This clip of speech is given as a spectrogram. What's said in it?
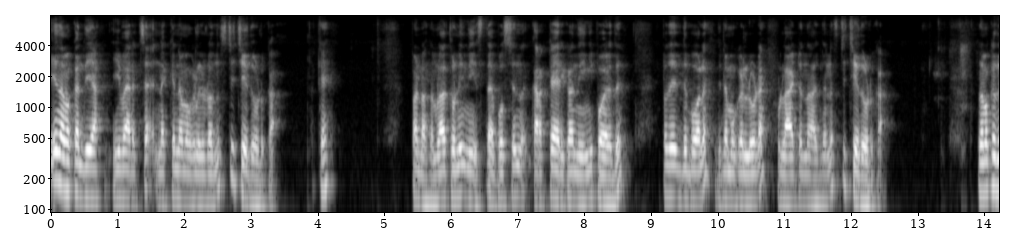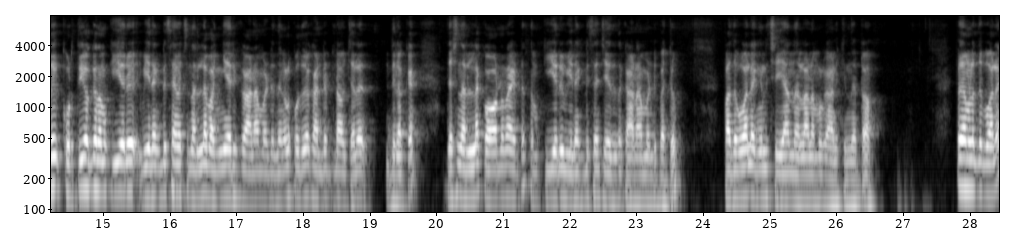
ഇനി നമുക്ക് എന്ത് ചെയ്യാം ഈ വരച്ച നെക്കിന്റെ മുകളിലൂടെ ഒന്ന് സ്റ്റിച്ച് ചെയ്ത് കൊടുക്കാം. ഓക്കെ കണ്ടോ? നമ്മൾ ആ തുണി നീ പൊസിഷൻ കറക്റ്റ് ആയിരിക്കണം നീങ്ങി അപ്പോൾ ഇതുപോലെ ഇതിന്റെ മുകളിലൂടെ ഫുള്ളായിട്ടൊന്ന് ആദ്യം തന്നെ സ്റ്റിച്ച് ചെയ്ത് കൊടുക്കാം. നമുക്കിത് കുർത്തിയൊക്കെ നമുക്ക് ഈ ഒരു വീനക് ഡിസൈൻ വെച്ച് നല്ല ഭംഗിയായിരിക്കും കാണാൻ വേണ്ടി. നിങ്ങൾ പൊതുവെ കണ്ടിട്ടുണ്ടാവും ചില ഇതിലൊക്കെ. അത്യാവശ്യം നല്ല കോർണറായിട്ട് നമുക്ക് ഈ ഒരു വീനക് ഡിസൈൻ ചെയ്തത് കാണാൻ വേണ്ടി പറ്റും. അപ്പോൾ അതുപോലെ എങ്ങനെ ചെയ്യാമെന്നുള്ളതാണ് നമ്മൾ കാണിക്കുന്നത് കേട്ടോ. ഇപ്പോൾ നമ്മളിതുപോലെ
